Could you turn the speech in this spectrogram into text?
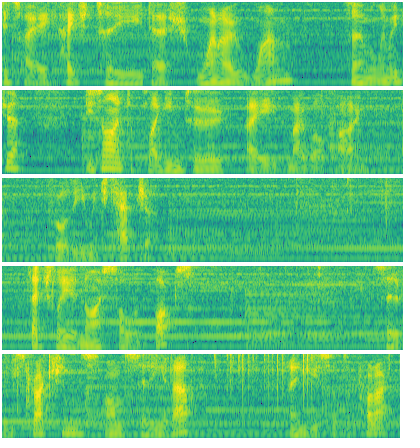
It's a HT-101 thermal imager designed to plug into a mobile phone for the image capture. It's actually a nice solid box. Set of instructions on setting it up and use of the product.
